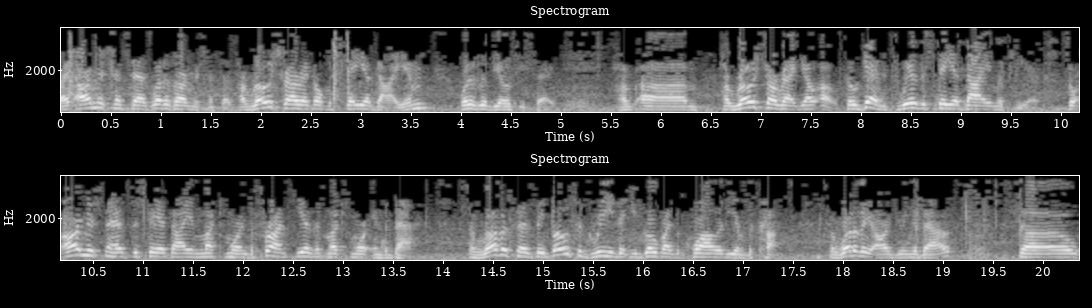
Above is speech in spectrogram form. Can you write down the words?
Right? Our Mishnah says, what does our Mishnah say? Harosh v'aregel yadayim. What does Reb Yossi say? Um, Harosh v'aregel. Oh, so again, it's where the shtei yadayim appear. So our Mishnah has the shtei yadayim much more in the front. He has it much more in the back. So Rava says they both agree that you go by the quality of the cut. So what are they arguing about? So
